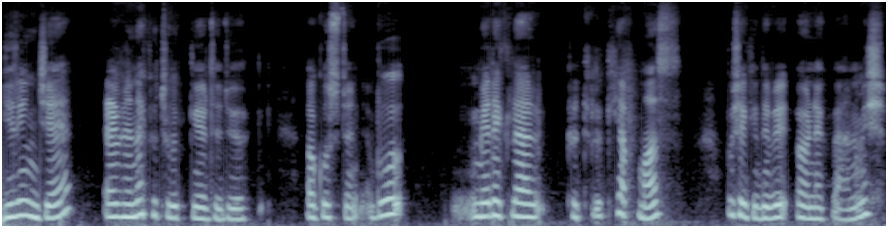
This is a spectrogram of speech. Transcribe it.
girince evrene kötülük girdi diyor Agustin. Bu melekler kötülük yapmaz. Bu şekilde bir örnek vermiş.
